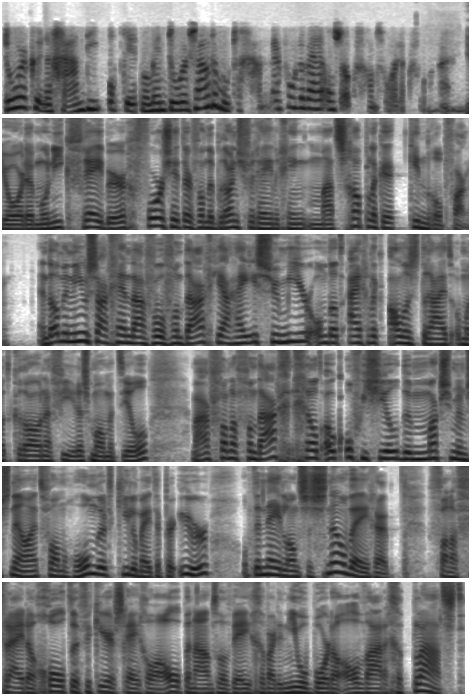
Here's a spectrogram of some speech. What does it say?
door kunnen gaan die op dit moment door zouden moeten gaan. Daar voelen wij ons ook verantwoordelijk voor. Je hoorde Monique Vreeburg, voorzitter van de branchevereniging Maatschappelijke Kinderopvang. En dan de nieuwsagenda voor vandaag. Ja, hij is sumier omdat eigenlijk alles draait om het coronavirus momenteel. Maar vanaf vandaag geldt ook officieel de maximumsnelheid van 100 km per uur op de Nederlandse snelwegen. Vanaf vrijdag gold de verkeersregel al op een aantal wegen waar de nieuwe borden al waren geplaatst.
